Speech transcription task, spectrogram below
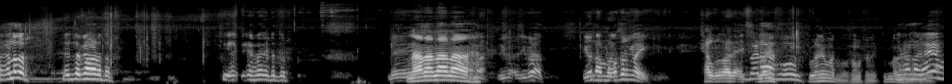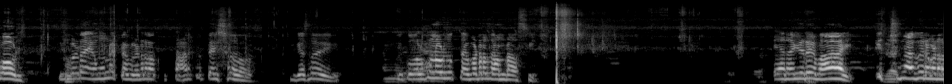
না এনে ধর এই ধর ক্যামেরা ধর। এবার এটা ধর। না না কেউ নাই? হল। মারবো সমস্যা নেই তুমি না না এ হল। তুই এমন একটা বেড়া তার করতে ঠিক আছে? তুই কল্পনা বেড়া আমরা আছি। এর আগে রে ভাই কিচ্ছু না করে বেড়া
